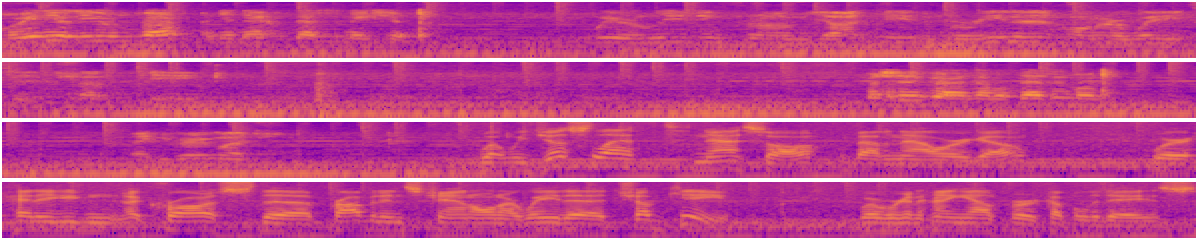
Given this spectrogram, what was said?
Marina leaving from and your next destination. We are leaving from Yacht Haven Marina on our way to Chub Cay. Mission ground double decimal. Thank you very much. Well, we just left Nassau about an hour ago. We're heading across the Providence Channel on our way to Chub Cay, where we're going to hang out for a couple of days.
